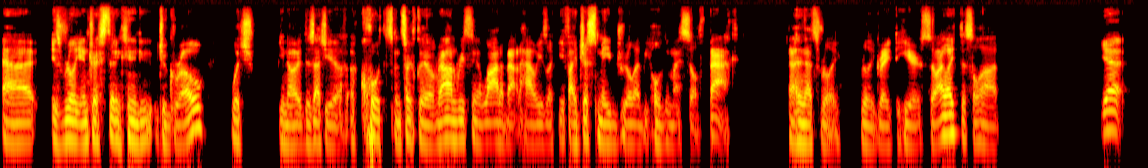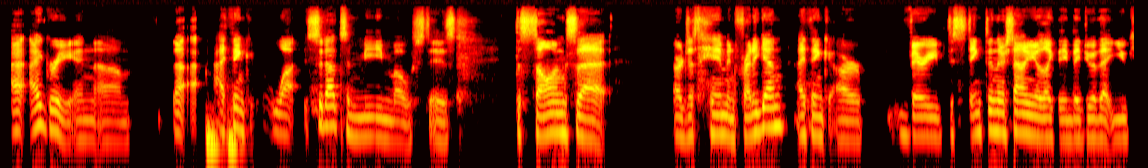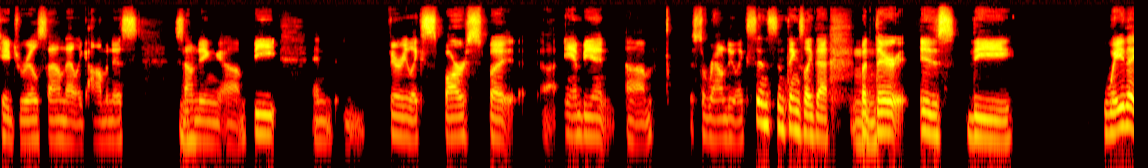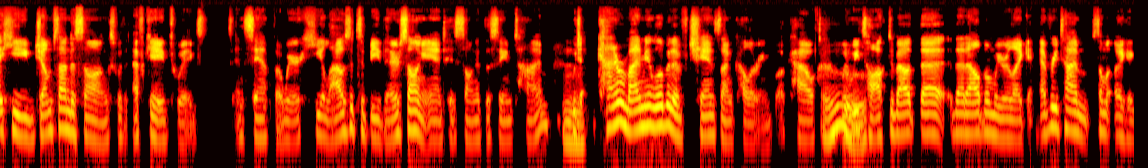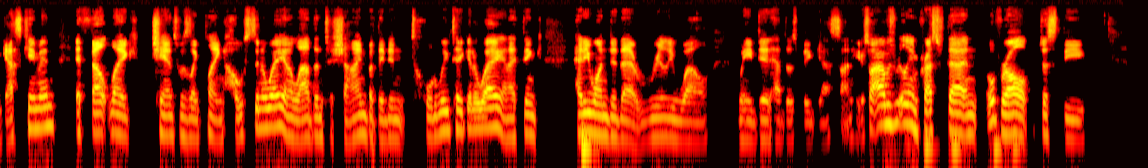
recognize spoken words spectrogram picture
uh, is really interested in continuing to grow. Which you know, there's actually a, a, quote that's been circulating around recently a lot about how he's like, if I just made drill, I'd be holding myself back. And I think that's really really great to hear. So I like this a lot. Yeah, I, I agree, and um, I, I think what stood out to me most is the songs that are just him and Fred again. I think are very distinct in their sound. You know, like they, they do have that UK drill sound, that like ominous mm-hmm. sounding um, beat, and very like sparse but uh, ambient um, surrounding like synths and things like that. Mm-hmm. But there is the way that he jumps onto songs with FKA Twigs and Sampha, where he allows it to be their song and his song at the same time, mm. which kind of reminded me a little bit of Chance on Coloring Book. How Ooh. when we talked about that that album, we were like every time someone like a guest came in, it felt like Chance was like playing host in a way and allowed them to shine, but they didn't totally take it away. And I think Headie One did that really well when he did have those big guests on here. So I was really impressed with that, and overall, just the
